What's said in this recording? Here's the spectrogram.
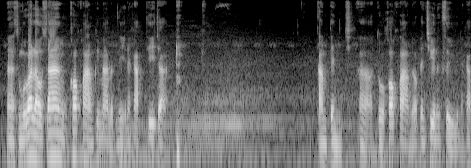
า สมมุติว่าเราสร้างข้อความขึ้นมาแบบนี้นะครับ ที่จะทำเป็นตัวข้อความหรือว่าเป็นชื่อหนังสือนะครับ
